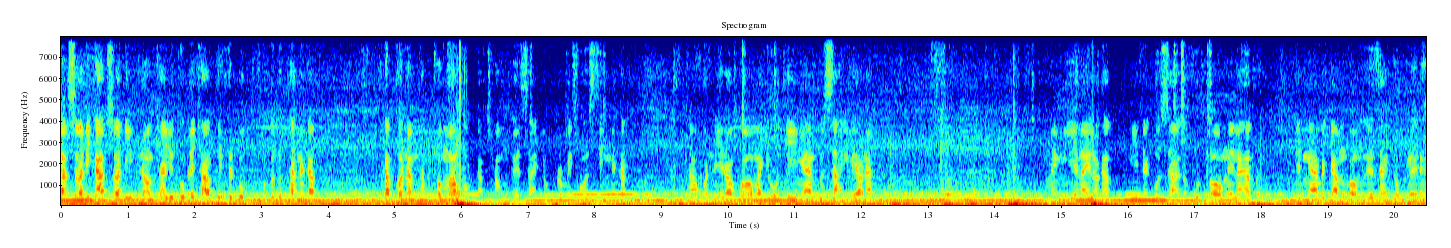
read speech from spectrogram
ครับ สวัสดีครับ สวัสดีพี่น้องชาว YouTube และชาวเพจ Facebook ทุกคนทุกท่านนะครับ ครับก่อนนำท่านผู้ชมมาพบกับช่องเอิร์ธสายจบรถไมโคซิ่งนะครับวันนี้เราก็มาอยู่ที่งานกุศลอีกแล้วนะ ไม่มีอะไรแล้วครับ มีแต่กุศลกับขุดทองนี่แหละครับ เป็นงานประจำของเอิร์ธสายจบเลยนะ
